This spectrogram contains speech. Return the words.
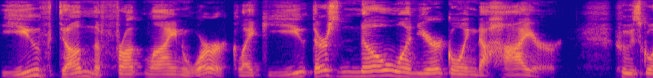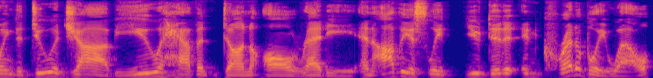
you've done the frontline work. Like you, there's no one you're going to hire who's going to do a job you haven't done already. And obviously, you did it incredibly well.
